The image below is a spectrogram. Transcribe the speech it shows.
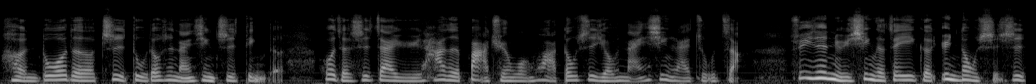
很多的制度都是男性制定的，或者是在于他的霸权文化都是由男性来主掌，所以这女性的这一个运动史是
